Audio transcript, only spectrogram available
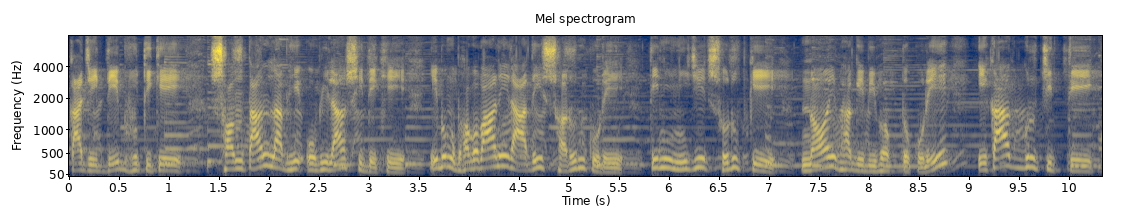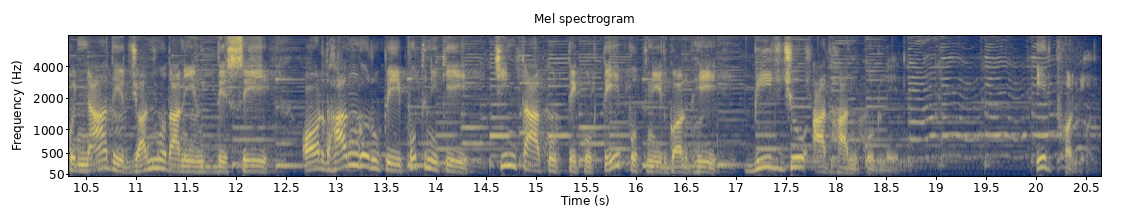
কাজে দেবভূতিকে সন্তান লাভে অভিলাষী দেখে এবং ভগবানের আদেশ স্মরণ করে তিনি নিজের স্বরূপকে নয় ভাগে বিভক্ত করে একাগ্র চিত্তে কন্যাদের জন্মদানের উদ্দেশ্যে অর্ধাঙ্গ রূপে পত্নীকে চিন্তা করতে করতে পত্নীর গর্ভে বীর্য আধান করলেন। এর ফলে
